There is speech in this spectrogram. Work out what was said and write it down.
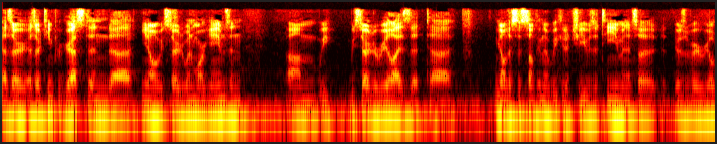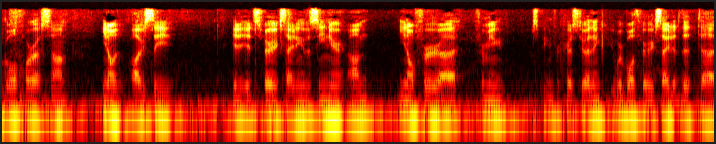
as our as our team progressed, and uh, you know, we started to win more games, and um, we we started to realize that uh, you know this is something that we could achieve as a team, and it's a it was a very real goal for us. Um, you know, obviously, it, it's very exciting as a senior. Um, you know, for uh, for me, speaking for Chris too, I think we're both very excited that uh,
